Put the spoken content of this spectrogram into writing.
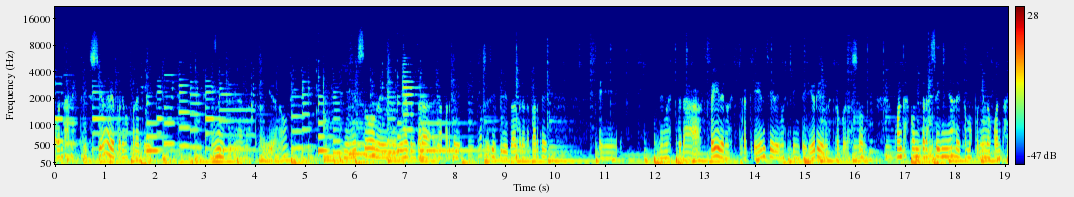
cuántas restricciones le ponemos para que entre a nuestra vida, ¿no? Y en eso me, viene a pensar en la parte, no sé si espiritual, pero en la parte eh, de nuestra fe y de nuestra creencia y de nuestro interior y de nuestro corazón. ¿Cuántas contraseñas le estamos poniendo? ¿Cuántas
